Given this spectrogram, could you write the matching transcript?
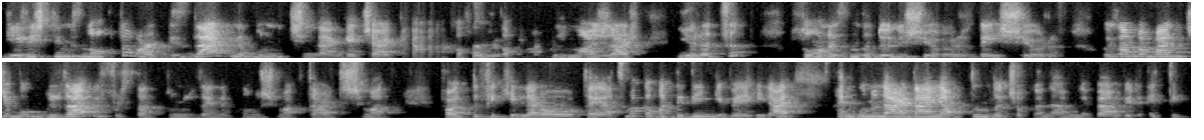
geliştiğimiz nokta var. Bizler bile bunun içinden geçerken kafamızda farklı imajlar yaratıp sonrasında dönüşüyoruz, değişiyoruz. O yüzden ben bence bu güzel bir fırsat bunun üzerine konuşmak, tartışmak, farklı fikirler ortaya atmak ama dediğin gibi Hilal hani bunu nereden yaptığım da çok önemli. Ben bir etik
